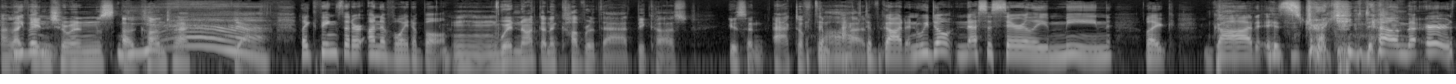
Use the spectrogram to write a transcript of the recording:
Uh, like insurance uh, contract. Yeah. Like things that are unavoidable. Mhm. We're not going to cover that because it's an act of It's an act of God. And we don't necessarily mean like God is striking down the earth.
